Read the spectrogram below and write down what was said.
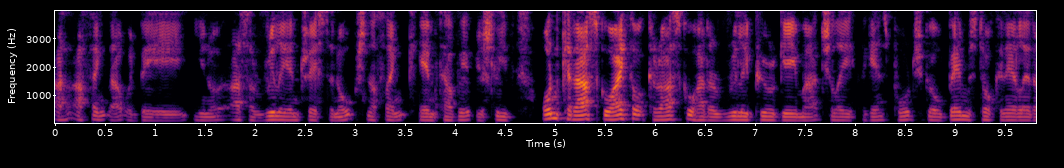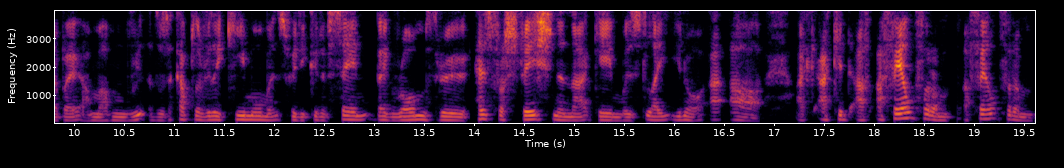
I, I think that would be you know that's a really interesting option. I think um, to have it up your sleeve on Carrasco. I thought Carrasco had a really poor game actually against Portugal. Ben was talking earlier about him having re- there was a couple of really key moments where he could have sent Big Rom through. His frustration in that game was like you know ah I, I, I could I, I felt for him. I felt for him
